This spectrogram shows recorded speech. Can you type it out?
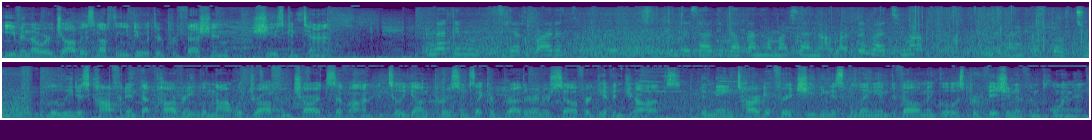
Even though her job has nothing to do with her profession, she is content հերթագիտական is confident that poverty will not withdraw from Charentsavan until young persons like her brother and herself are given jobs. The main target for achieving this Millennium Development Goal is provision of employment.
